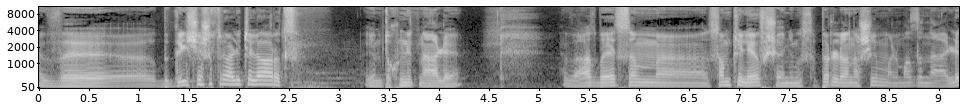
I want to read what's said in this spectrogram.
ובגיל 16 עליתי לארץ עם תוכנית נעל"ה. ואז בעצם uh, שמתי לב שאני מספר לאנשים על מה זה נעל"ה,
